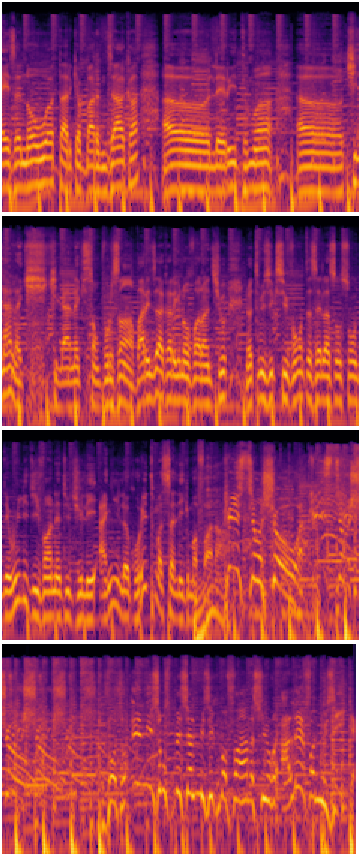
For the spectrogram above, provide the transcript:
aizanao tarika barinjaka euh, le rtme euh, kilalaky kialaky cenpourcen barinjaka regnnaovarantio not musiqe suivante zay lacanson de willi diva intitulé anilako ritme salegy mafarai votre émission spéciale Musique profane sur Aléphone Musique.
